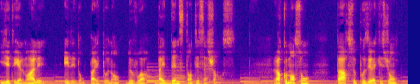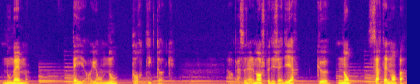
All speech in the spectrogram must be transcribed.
y est également allé et il n'est donc pas étonnant de voir ByteDance tenter sa chance. Alors commençons par se poser la question nous-mêmes. Payerions-nous pour TikTok? Personnellement, je peux déjà dire que non, certainement pas.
